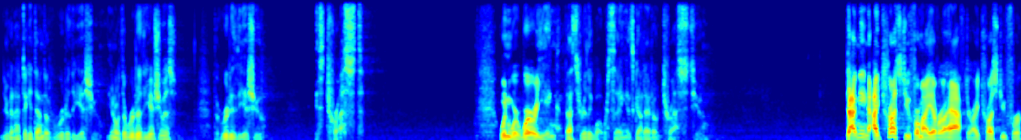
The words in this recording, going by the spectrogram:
You're going to have to get down to the root of the issue. You know what the root of the issue is? The root of the issue is trust. When we're worrying, that's really what we're saying is God, I don't trust you. I mean, I trust you for my ever after. I trust you for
